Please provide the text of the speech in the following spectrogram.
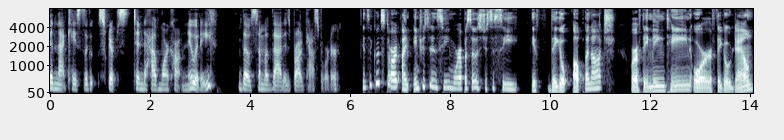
in that case, the scripts tend to have more continuity, though some of that is broadcast order. It's a good start. I'm interested in seeing more episodes just to see if they go up a notch or if they maintain or if they go down.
